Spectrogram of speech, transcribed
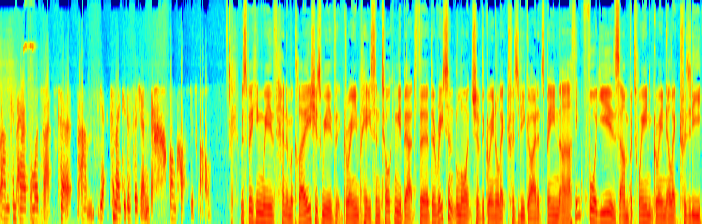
um, comparison websites to um, yeah, to make a decision on cost as well. We're speaking with Hannah McLeay. She's with Greenpeace and talking about the, the recent launch of the Green Electricity Guide. It's been, I think, four years um, between Green Electricity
